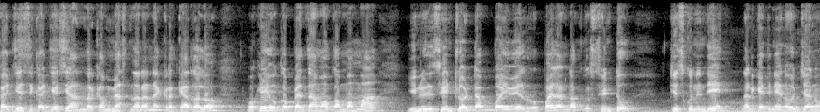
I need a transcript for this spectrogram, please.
కట్ చేసి కట్ చేసి అందరికి అమ్మేస్తున్నారు అన్న ఇక్కడ కేరళలో. ఓకే ఒక పెద్దమ్మ ఒక అమ్మమ్మ ఎనిమిది సెంట్లు డెబ్బై వేల రూపాయలు అంట ఒక సెంటు తీసుకునింది. దానికైతే నేను వచ్చాను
